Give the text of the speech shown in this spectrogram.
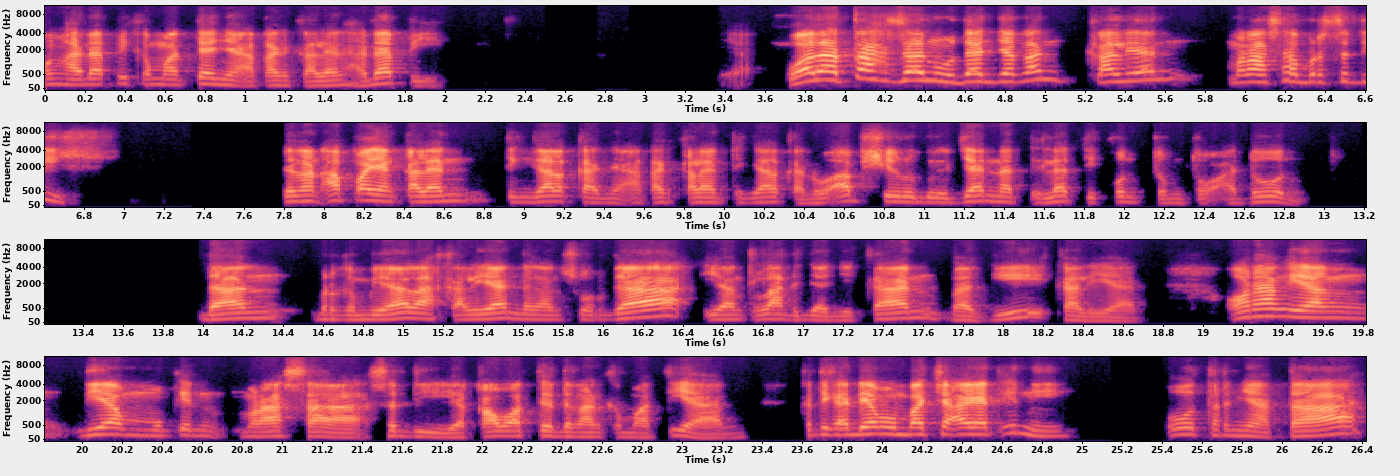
menghadapi kematian yang akan kalian hadapi. Ya. Wala tahzanu dan jangan kalian merasa bersedih dengan apa yang kalian tinggalkan yang akan kalian tinggalkan. Wa absyiru bil jannati allati kuntum tu'adun. Dan bergembiralah kalian dengan surga yang telah dijanjikan bagi kalian. Orang yang dia mungkin merasa sedih, ya khawatir dengan kematian, ketika dia membaca ayat ini, oh ternyata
